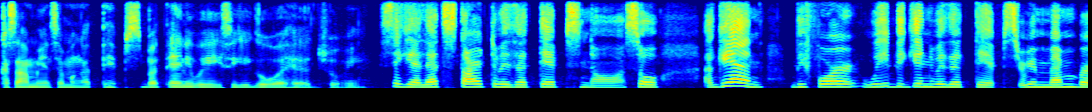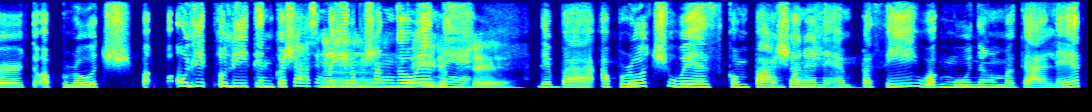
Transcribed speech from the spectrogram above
kasama yan sa mga tips. But anyway, sige go ahead, Joey. Sige, let's start with the tips, no? So, again, before we begin with the tips, remember to approach, ulit-ulitin ko siya kasi mahirap Mm, siyang gawin mahirap eh. siya eh. 'Di ba? Approach with compassion, and Compassion. empathy. Huwag munang magalit.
